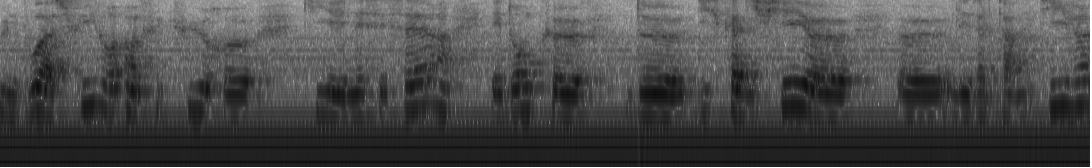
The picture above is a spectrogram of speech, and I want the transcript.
une voie à suivre, un futur qui est nécessaire, et donc de disqualifier les alternatives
